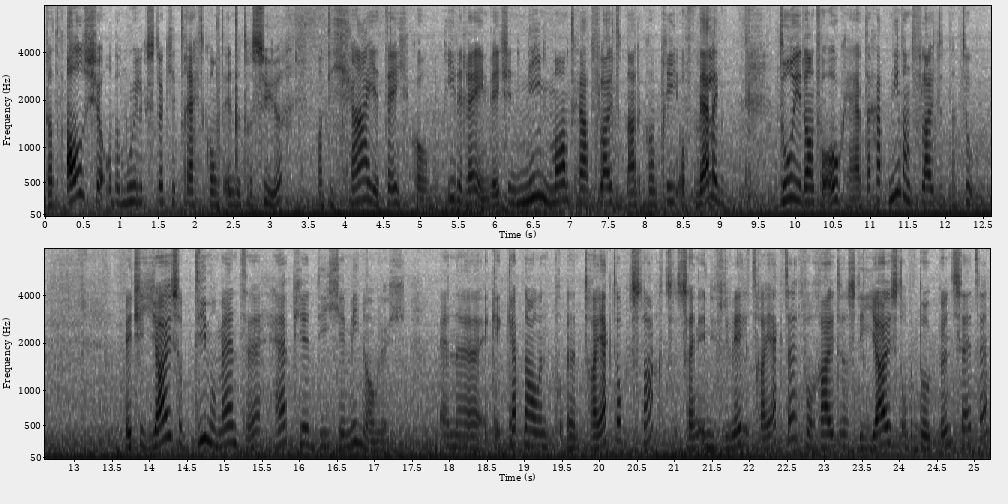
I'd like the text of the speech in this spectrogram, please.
dat als je op een moeilijk stukje terechtkomt in de dressuur, want die ga je tegenkomen. Iedereen. Weet je, niemand gaat fluitend naar de Grand Prix. Of welk doel je dan voor ogen hebt. Daar gaat niemand fluitend naartoe. Weet je, juist op die momenten heb je die chemie nodig. En uh, ik, ik heb nou een, traject opgestart. Het zijn individuele trajecten voor ruiters die juist op een dood punt zitten.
